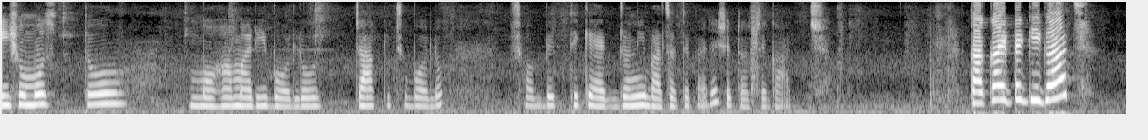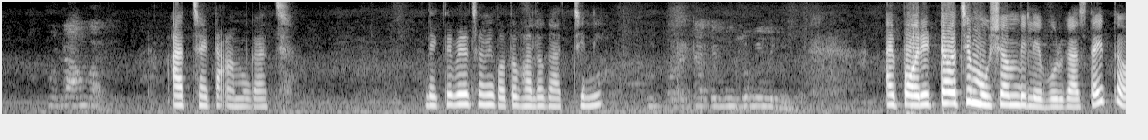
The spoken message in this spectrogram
এই সমস্ত মহামারী বলো যা কিছু বলো সবের থেকে একজনই বাঁচাতে পারে সেটা হচ্ছে গাছ। কাকা এটা কি গাছ? আচ্ছা এটা আম গাছ। দেখতে পেরেছ আমি কত ভালো গাছ চিনি আর পরেরটা হচ্ছে মৌসম্বি লেবুর গাছ তাই তো?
